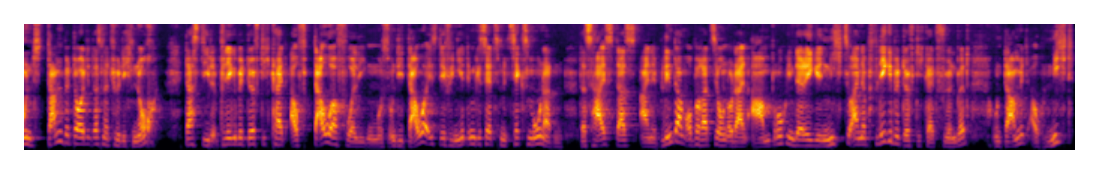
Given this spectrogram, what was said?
Und dann bedeutet das natürlich noch, dass die Pflegebedürftigkeit auf Dauer vorliegen muss. Und die Dauer ist definiert im Gesetz mit sechs Monaten. Das heißt, dass eine Blinddarmoperation oder ein Armbruch in der Regel nicht zu einer Pflegebedürftigkeit führen wird und damit auch nicht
